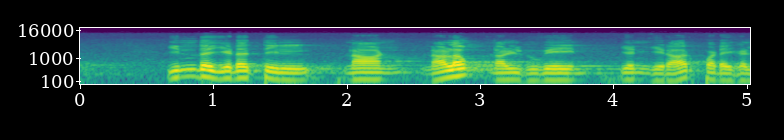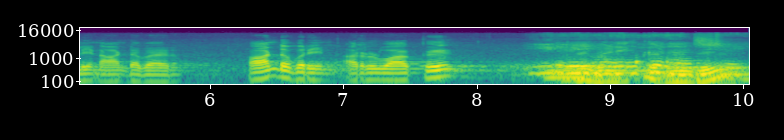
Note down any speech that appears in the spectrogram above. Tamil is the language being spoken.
இந்த இடத்தில் நான் நலம் நல்குவேன் என்கிறார் படைகளின் ஆண்டவர். ஆண்டவரின் அருள்வாக்கு. இறைவனுக்கு நன்றி.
